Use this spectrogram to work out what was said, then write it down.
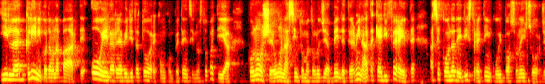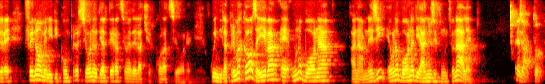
il clinico da una parte o il riabilitatore con competenze in osteopatia conosce una sintomatologia ben determinata che è differente a seconda dei distretti in cui possono insorgere fenomeni di compressione o di alterazione della circolazione. Quindi la prima cosa, Ivan, è una buona anamnesi e una buona diagnosi funzionale. Esatto,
